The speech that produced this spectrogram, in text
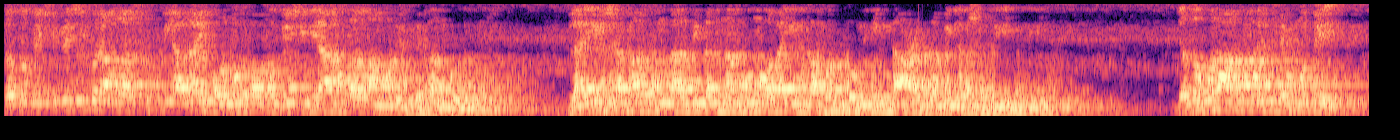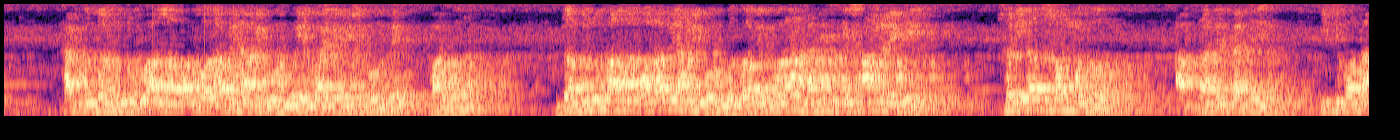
যত বেশি বেশি করে আমরা শুকরিয়া আদায় করব, তত বেশি নিয়ামত আল্লাহ আমাদেরকে দান করবে লাইন শাকারতুম লাযিদান্নাকুম ওয়া লাইন কাফারতুম ইন্না আযাবি লাশাদীদ যতক্ষণ আপনাদের খেদমতে থাকব, যতটুকু আল্লাহ বলাবেন, আমি বলব, এর বাইরে বেশি বলতে পারব না। যতটুকু আল্লাহ বলাবে, আমি বলব। তবে কোরআন হাদিসকে সামনে রেখে শরীয়ত সম্মত আপনাদের কাছে কিছু কথা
